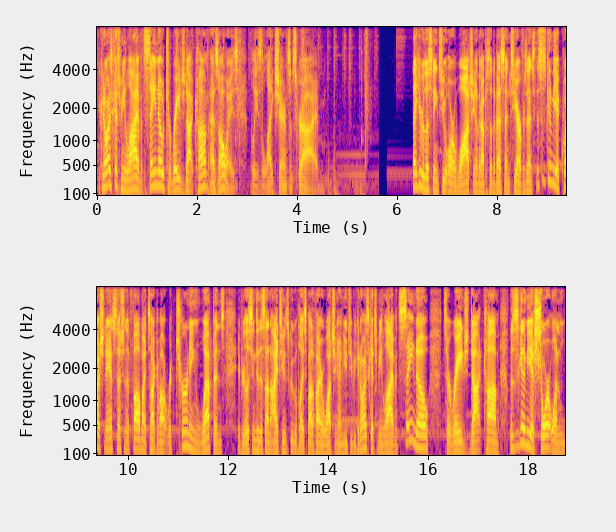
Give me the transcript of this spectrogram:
you can always catch me live at sayno2rage.com. As always, please like, share, and subscribe. Thank you for listening to or watching another episode of SNTR Presents. This is going to be a question and answer session that followed my talk about returning weapons. If you're listening to this on iTunes, Google Play, Spotify, or watching on YouTube, you can always catch me live at sayno2rage.com. This is going to be a short one,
